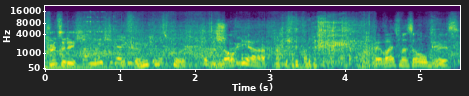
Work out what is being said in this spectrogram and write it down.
Fühlst du dich? Ich fühle mich ganz gut. Das ist Noch ja. Wer weiß, was oben ist.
